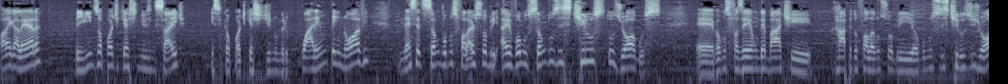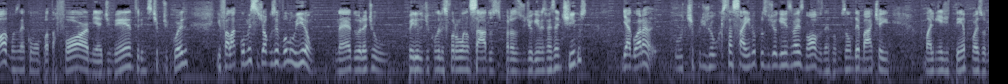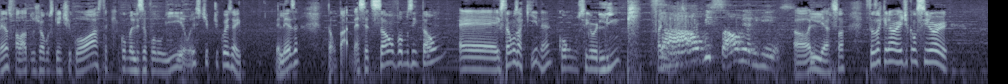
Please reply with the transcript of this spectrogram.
Fala aí galera, bem-vindos ao podcast News Inside. Esse aqui é o podcast de número 49. Nessa edição vamos falar sobre a evolução dos estilos dos jogos. É, vamos fazer um debate rápido falando sobre alguns estilos de jogos, né, como plataforma, adventure, esse tipo de coisa, e falar como esses jogos evoluíram, né, durante o período de quando eles foram lançados para os videogames mais antigos e agora o tipo de jogo que está saindo para os videogames mais novos, né? Vamos a um debate aí, uma linha de tempo mais ou menos, falar dos jogos que a gente gosta, que como eles evoluíram, esse tipo de coisa aí. Beleza? Então tá, nessa edição vamos então. É, estamos aqui, né, com o senhor Limp. Salve, salve, amiguinhos! Olha só. Estamos aqui novamente com o senhor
